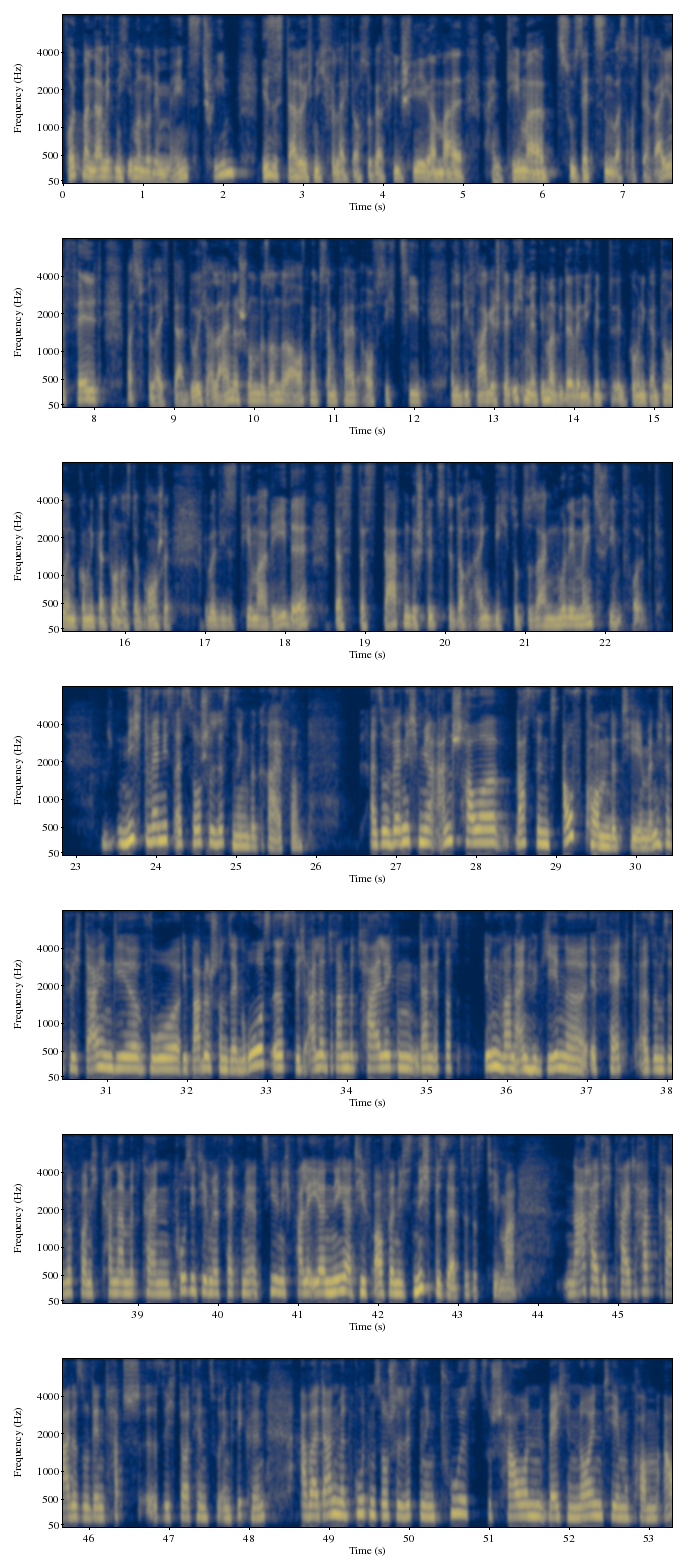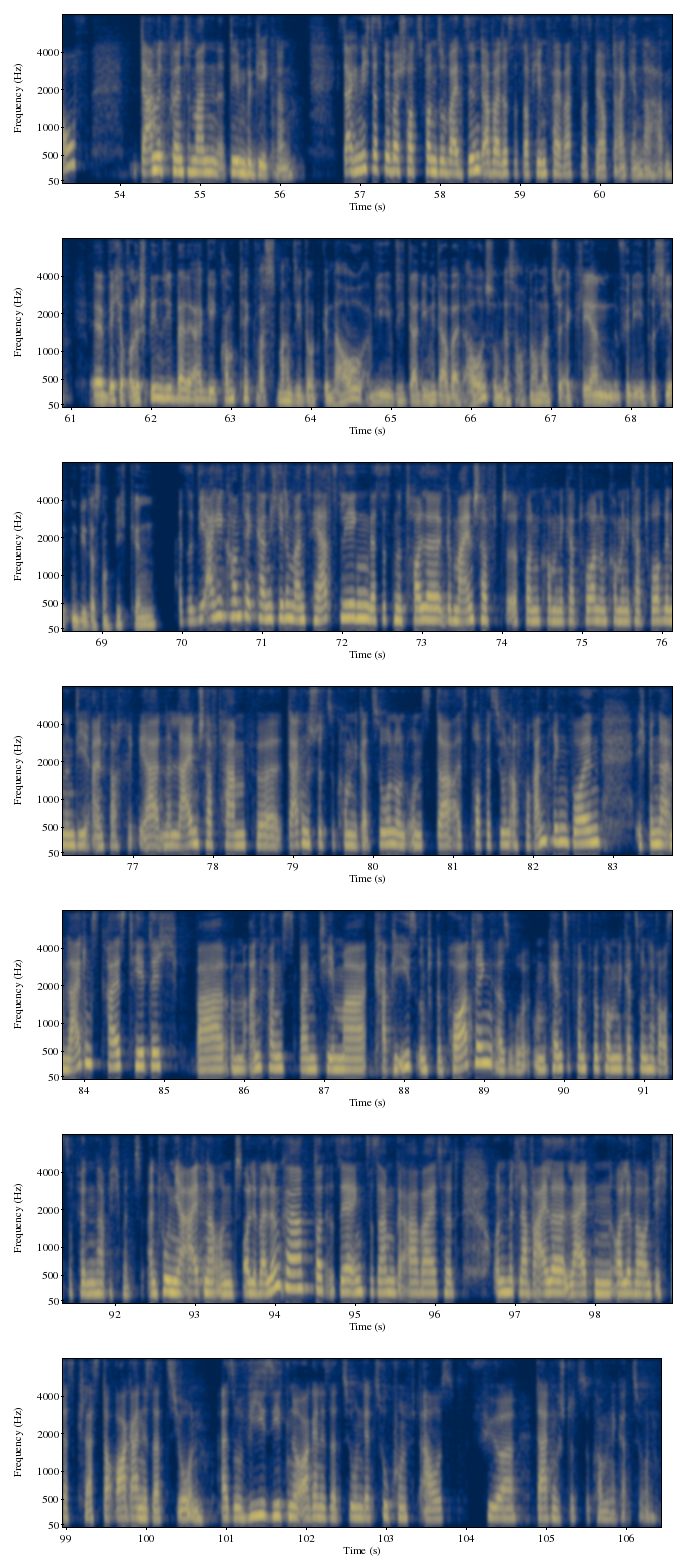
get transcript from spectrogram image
Folgt man damit nicht immer nur dem Mainstream? Ist es dadurch nicht vielleicht auch sogar viel schwieriger, mal ein Thema zu setzen, was aus der Reihe fällt, was vielleicht dadurch alleine schon besondere Aufmerksamkeit auf sich zieht? Also die Frage stelle ich mir immer wieder, wenn ich mit äh, Kommunikatorinnen und Kommunikatoren aus der Branche über dieses Thema rede, dass das Datengestützte doch eigentlich sozusagen nur dem Mainstream folgt. Nicht, wenn ich es als Social Listening begreife. Also wenn ich mir anschaue, was sind aufkommende Themen, wenn ich natürlich dahin gehe, wo die Bubble schon sehr groß ist, sich alle dran beteiligen, dann ist das irgendwann ein Hygieneeffekt, also im Sinne von, ich kann damit keinen positiven Effekt mehr erzielen. Ich falle eher negativ auf, wenn ich es nicht besetze, das Thema. Nachhaltigkeit hat gerade so den Touch, sich dorthin zu entwickeln. Aber dann mit guten Social Listening Tools zu schauen, welche neuen Themen kommen auf, damit könnte man dem begegnen. Ich sage nicht, dass wir bei Shots schon so weit sind, aber das ist auf jeden Fall was, was wir auf der Agenda haben. Äh, welche Rolle spielen Sie bei der AG Comtech? Was machen Sie dort genau? Wie sieht da die Mitarbeit aus, um das auch nochmal zu erklären für die Interessierten, die das noch nicht kennen? Also die AG Comtech kann ich jedem ans Herz legen. Das ist eine tolle Gemeinschaft äh, von Kommunikatoren und Kommunikatorinnen, die einfach ja eine Leidenschaft haben für datengestützte Kommunikation und uns da als Profession auch voranbringen wollen. Ich bin da im Leitungskreis tätig, war ähm, anfangs beim Thema KPIs und Reporting, also um Kennziffern für Kommunikation herauszufinden, habe ich mit Antonia Eitner und Oliver Lünker dort sehr eng zusammengearbeitet. Und mittlerweile leiten Oliver und ich das Cluster Organisation. Also wie sieht eine Organisation der Zukunft aus für datengestützte Kommunikation?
